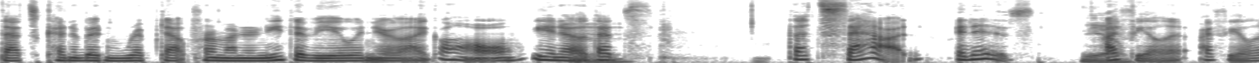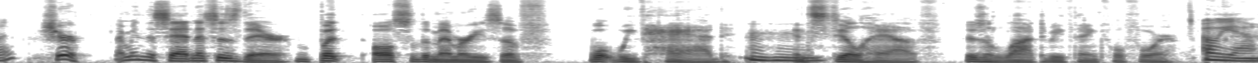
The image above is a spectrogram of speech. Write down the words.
that's kind of been ripped out from underneath of you, and you're like, oh, you know, Mm. that's that's sad. It is. Yeah. I feel it. I feel it. Sure. I mean, the sadness is there, but also the memories of what we've had mm-hmm. and still have. There's a lot to be thankful for. Oh yeah,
